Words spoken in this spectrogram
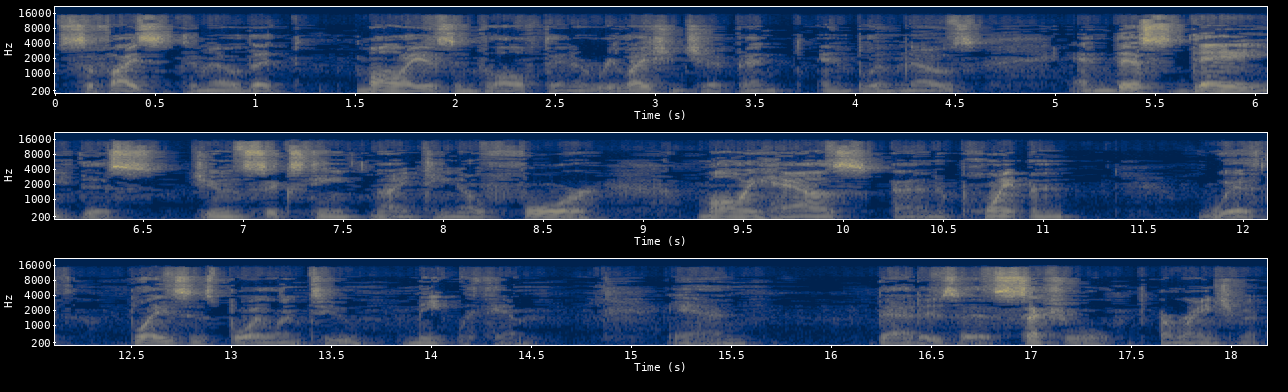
suffice it to know that Molly is involved in a relationship, and, and Bloom knows. And this day, this June 16th, 1904, Molly has an appointment with Blazes Boylan to meet with him. And that is a sexual arrangement.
